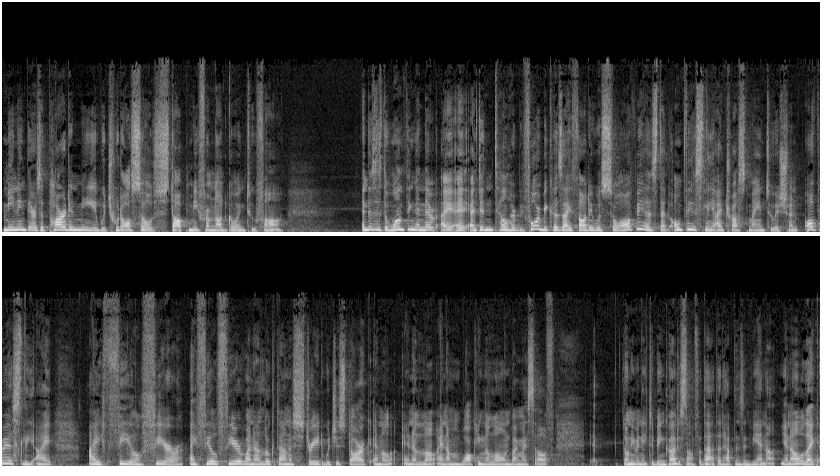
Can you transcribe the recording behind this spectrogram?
meaning there's a part in me which would also stop me from not going too far. And this is the one thing I never I, I, I, didn't tell her before because I thought it was so obvious that obviously I trust my intuition. Obviously I I feel fear. I feel fear when I look down a street which is dark and and alone, and I'm walking alone by myself. Don't even need to be in Kurdistan for that. That happens in Vienna. You know, like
